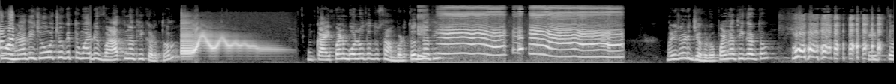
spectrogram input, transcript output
હું હમણાંથી જોઉં છું કે તું મારી વાત નથી કરતો. હું કાંઈ પણ બોલું તો તું સાંભળતો જ નથી. મારી જોડે ઝઘડો પણ નથી કરતો. કંઈ તો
